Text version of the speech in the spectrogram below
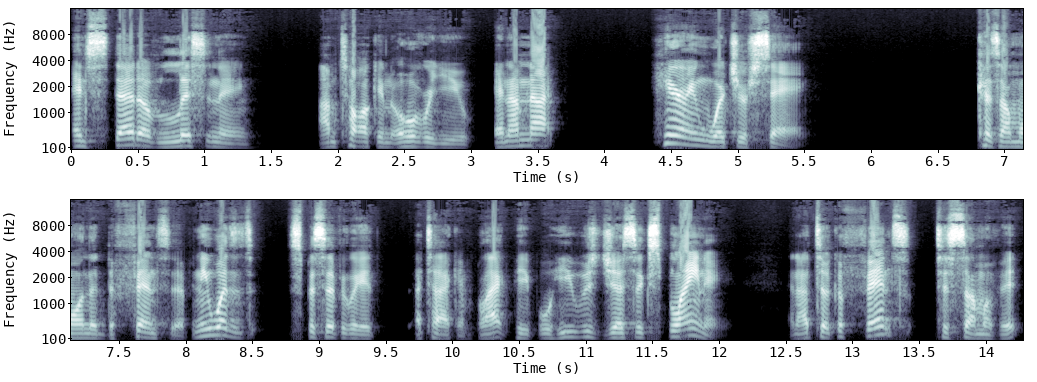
Instead of listening, I'm talking over you and I'm not hearing what you're saying because I'm on the defensive. And he wasn't specifically attacking black people, he was just explaining. And I took offense to some of it.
